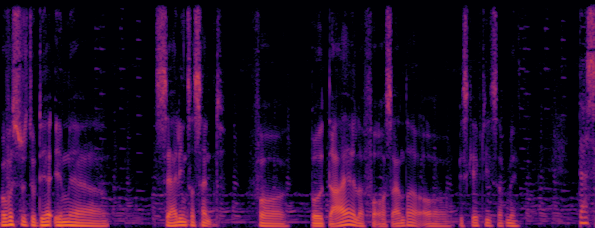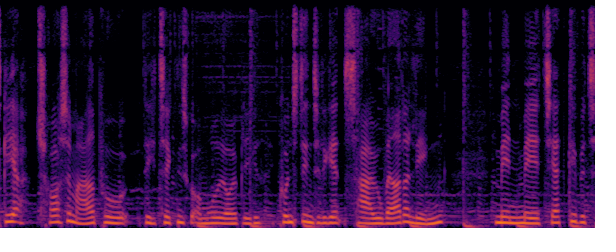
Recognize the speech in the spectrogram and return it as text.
Hvorfor synes du, det her emne er særlig interessant for både dig eller for os andre at beskæftige sig med? Der sker tosse meget på det tekniske område i øjeblikket. Kunstig intelligens har jo været der længe, men med ChatGPT,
